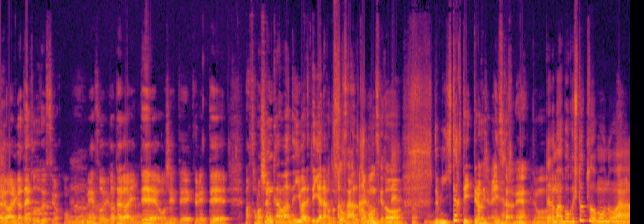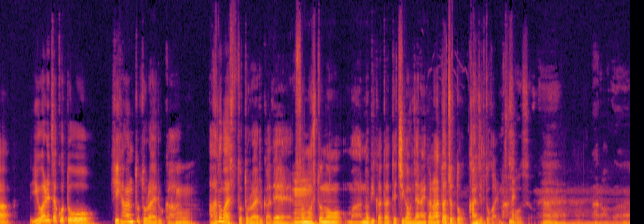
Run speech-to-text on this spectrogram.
ーでもありがたいことですよ。本当にね。そういう方がいて、教えてくれて、まあその瞬間はね、言われて嫌なことたくさんあると思うんですけど、でねでも言いたくて言ってるわけじゃないですからね。でも。ただまあ僕一つ思うのは、言われたことを批判と捉えるか、うん。アドバイスと捉えるかで、うんその人の、まあ、伸び方って違うんじゃないかなとはちょっと感じるところありますね。そうですよね。はいなるほどな。いや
